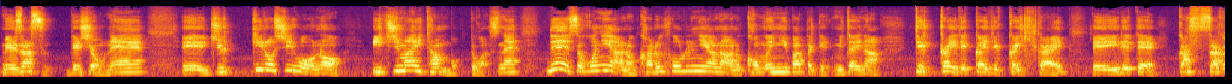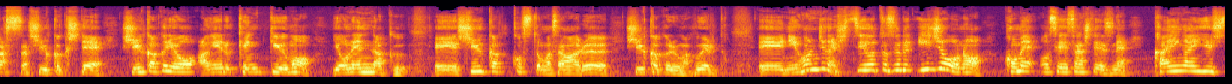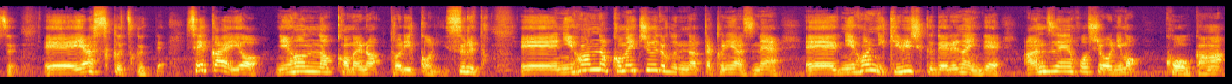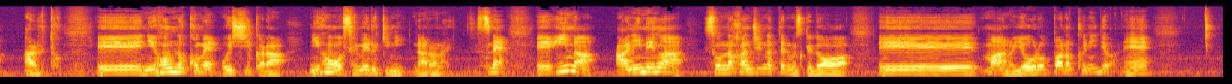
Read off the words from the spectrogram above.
ー、目指すでしょうね。えー、10キロ四方の一枚田んぼとかですね。で、そこにあのカリフォルニアのあの小麦畑みたいなでっかいでっかいでっかい機械、えー、入れてガッサガッサ収穫して収穫量を上げる研究も4年なく、えー、収穫コストが下がる収穫量が増えると。えー、日本人が必要とする以上の米を生産してですね、海外輸出、えー、安く作って、世界を日本の米の虜にすると。えー、日本の米中毒になった国はですね、えー、日本に厳しく出れないんで、安全保障にも効果があると。えー、日本の米美味しいから、日本を攻める気にならないですね。えー、今、アニメがそんな感じになっておりますけど、えー、まあ、あの、ヨーロッパの国ではね、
